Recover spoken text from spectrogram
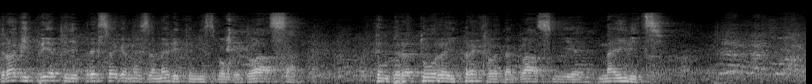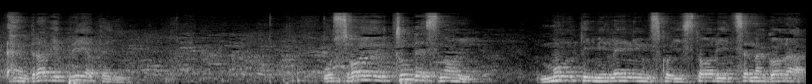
Dragi prijatelji, pre svega ne zamerite mi zbog glasa. Temperatura i prehlada glas mi je na ivici. Dragi prijatelji, u svojoj čudesnoj multimilenijumskoj istoriji Crna Gora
